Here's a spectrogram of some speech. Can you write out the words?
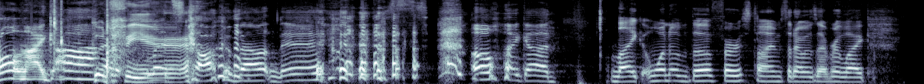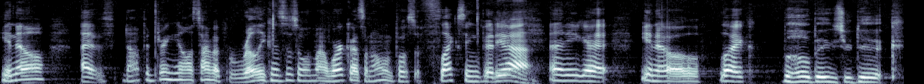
Oh my god. good for you Let's talk about this. oh my god. Like one of the first times that I was ever like, you know, I've not been drinking all the time. I've been really consistent with my workouts, and I'm gonna post a flexing video. Yeah. And then you get, you know, like, well, how big's your dick?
